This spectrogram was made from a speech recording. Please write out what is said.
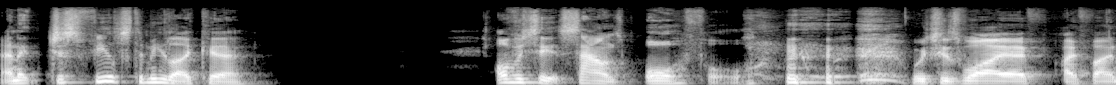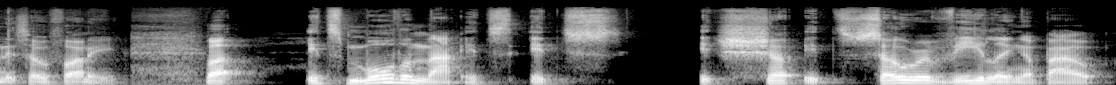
And it just feels to me like a obviously it sounds awful which is why I, I find it so funny but it's more than that. It's it's it's sho- it's so revealing about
